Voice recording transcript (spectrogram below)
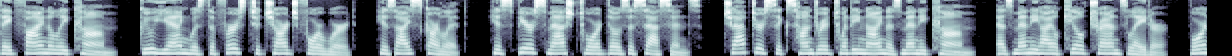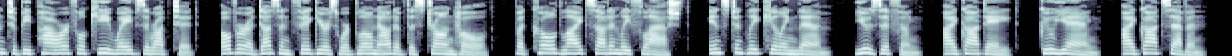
they've finally come. Gu Yang was the first to charge forward, his eyes scarlet. His spear smashed toward those assassins. Chapter 629 As many come, as many I'll kill translator. Born to be powerful qi waves erupted, over a dozen figures were blown out of the stronghold, but cold light suddenly flashed, instantly killing them. Yu Zifeng, I got 8. Gu Yang, I got 7.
